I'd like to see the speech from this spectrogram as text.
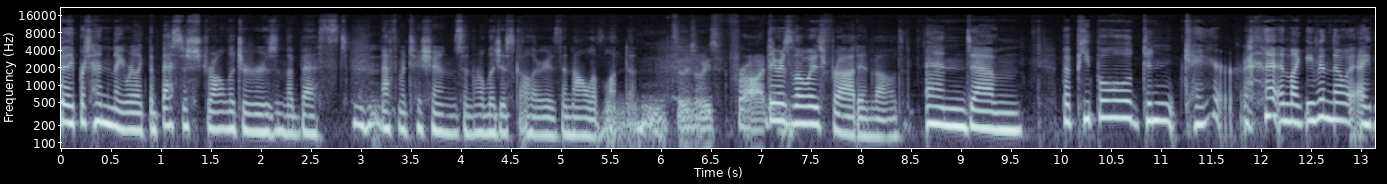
they pretended they were like the best astrologers and the best Mm-hmm. mathematicians and religious scholars in all of London. men. So there's always fraud. There was always fraud involved, and um, but people didn't care, and like even though I,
